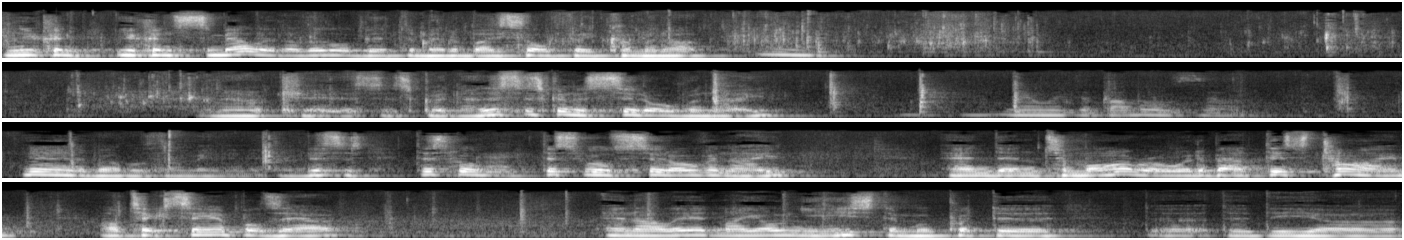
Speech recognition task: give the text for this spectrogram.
And you can you can smell it a little bit, the metabisulfate coming up. Okay, this is good. Now this is going to sit overnight. Now with the bubbles, uh, Yeah, the bubbles don't mean anything. This is this will Okay. this will sit overnight, and then tomorrow at about this time, I'll take samples out, and I'll add my own yeast, and we'll put the the the, the, uh,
